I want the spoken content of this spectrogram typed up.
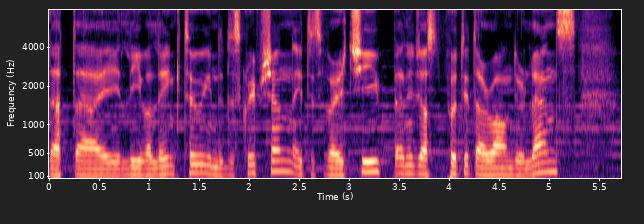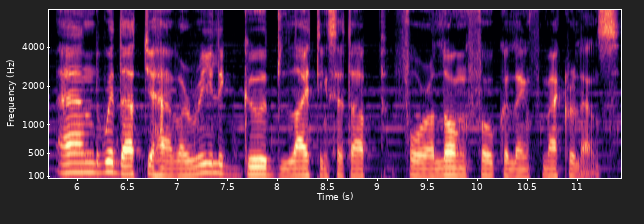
that I leave a link to in the description, it is very cheap and you just put it around your lens. And with that you have a really good lighting setup for a long focal length macro lens.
